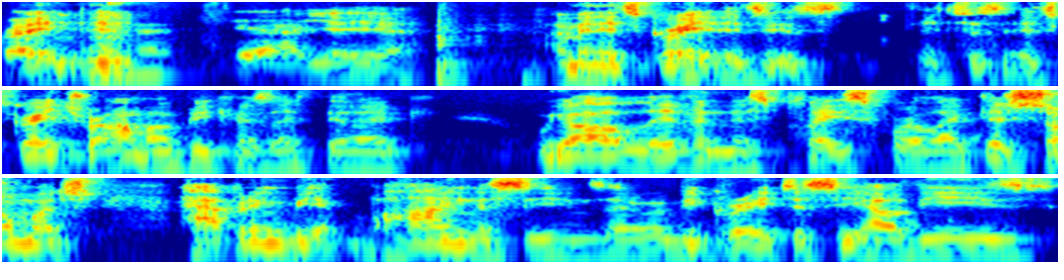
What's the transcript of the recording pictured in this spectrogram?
right? Mhm. and, yeah yeah yeah. I mean it's great. It's, it's it's just it's great drama because i feel like we all live in this place where like there's so much happening behind the scenes and it would be great to see how these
